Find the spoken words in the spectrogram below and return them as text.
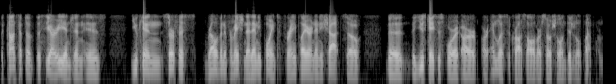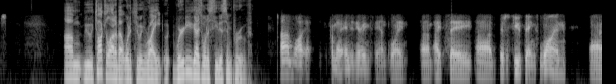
the concept of the CRE engine is you can surface relevant information at any point for any player in any shot. So the the use cases for it are are endless across all of our social and digital platforms. Um, we talked a lot about what it's doing right. Where do you guys want to see this improve? Um, well, from an engineering standpoint, um, I'd say uh, there's a few things. One, uh,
